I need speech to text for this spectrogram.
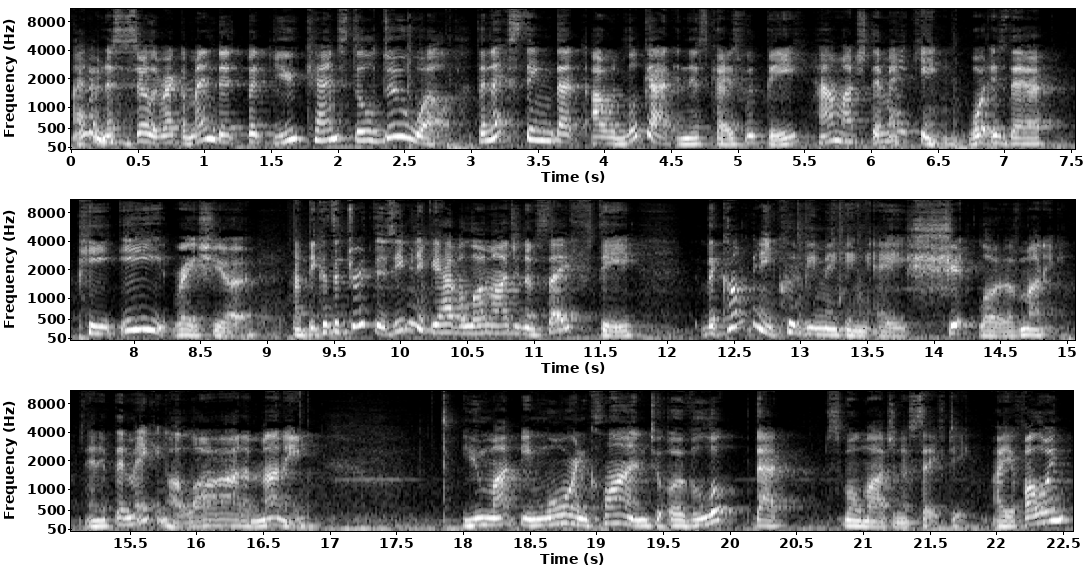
I don't necessarily recommend it, but you can still do well. The next thing that I would look at in this case would be how much they're making. What is their PE ratio? Because the truth is, even if you have a low margin of safety, the company could be making a shitload of money. And if they're making a lot of money, you might be more inclined to overlook that small margin of safety. Are you following?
